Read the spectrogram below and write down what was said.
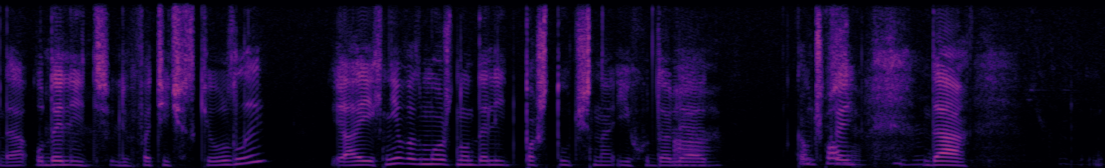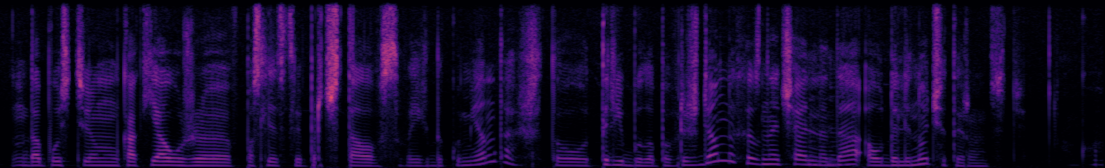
Да, удалить лимфатические узлы, а их невозможно удалить поштучно, их удаляют А, кучкой. Мгм. Да, допустим, как я уже впоследствии прочитала в своих документах, что три было поврежденных изначально, Мгм. да, а удалено 14. Ого.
